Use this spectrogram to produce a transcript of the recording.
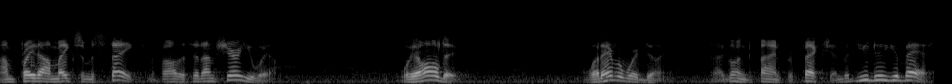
I'm afraid I'll make some mistakes. And the father said, I'm sure you will. We all do. Whatever we're doing. We're not going to find perfection, but you do your best.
